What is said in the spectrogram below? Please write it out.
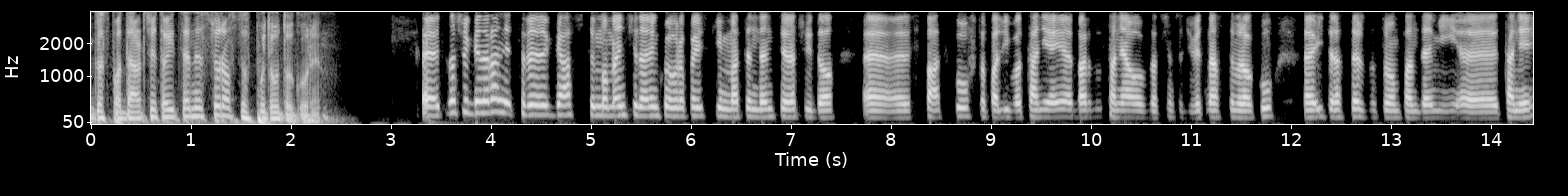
gospodarczy, to i ceny surowców pójdą do góry. E, To znaczy generalnie gaz w tym momencie na rynku europejskim ma tendencję raczej do e, spadków. To paliwo tanieje, bardzo taniało w 2019 roku e, i teraz też za sprawą pandemii tanieje.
